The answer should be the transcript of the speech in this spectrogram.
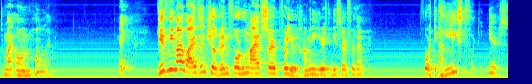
to my own homeland. Hey? Give me my wives and children for whom I have served for you. How many years did he serve for them? 14. At least 14 years.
